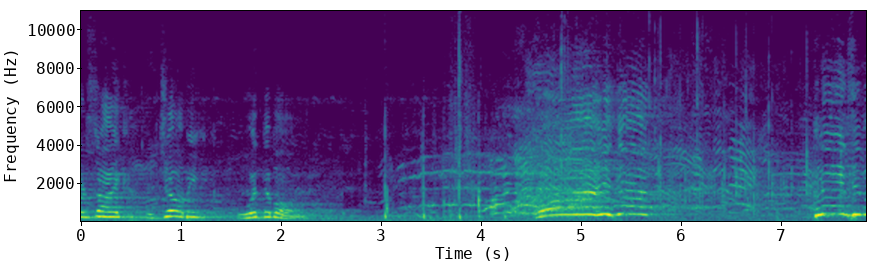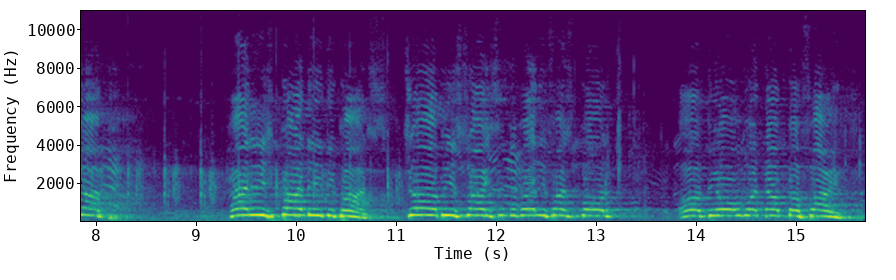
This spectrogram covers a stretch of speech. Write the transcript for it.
ഓൺ സ്ട്രൈക്ക് ജോബി വിത്ത് ദ ബോൾ Oh, he's gone! Cleans him up! Harish Pandey departs. Joby strikes in the very first ball of the over number five.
